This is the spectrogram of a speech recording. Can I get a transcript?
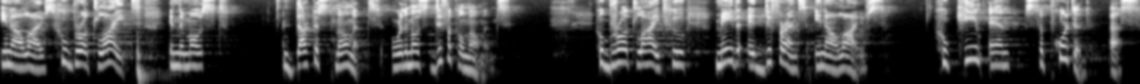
in our lives, who brought light in the most darkest moments or the most difficult moments, who brought light, who made a difference in our lives, who came and supported us.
